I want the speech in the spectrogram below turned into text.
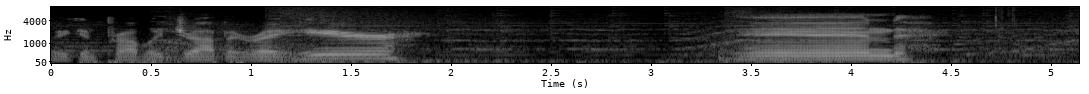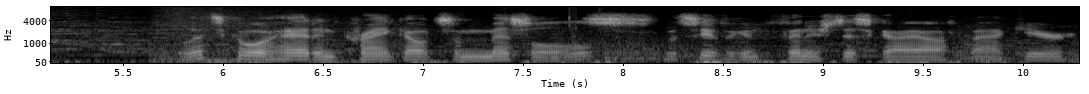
We can probably drop it right here. And let's go ahead and crank out some missiles. Let's see if we can finish this guy off back here.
